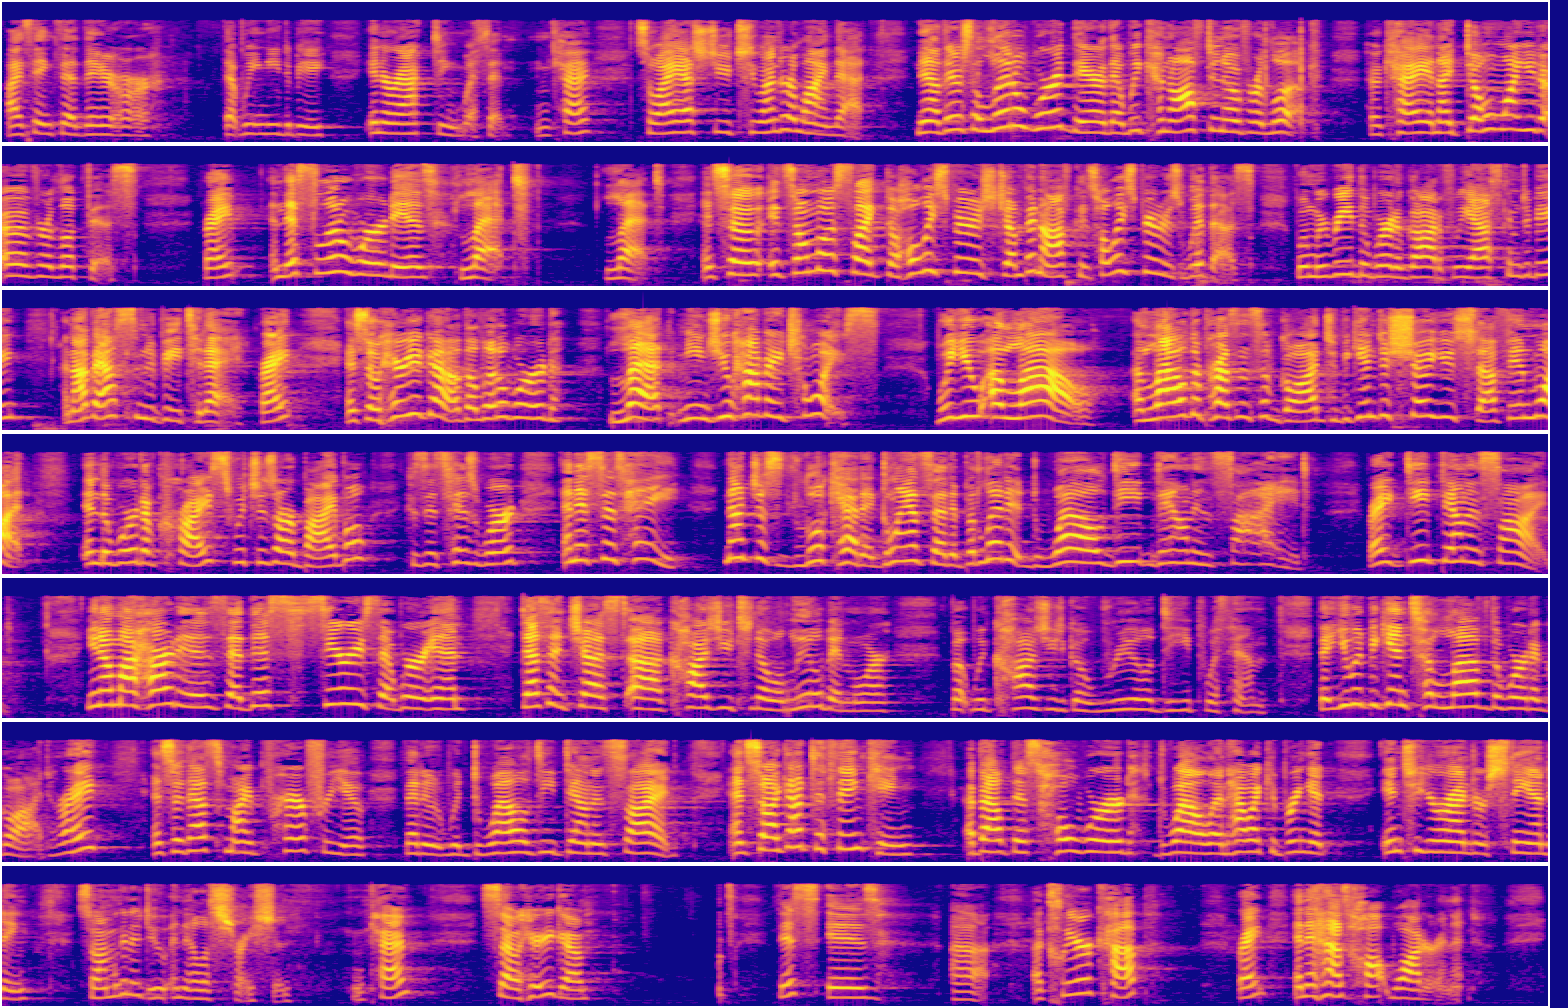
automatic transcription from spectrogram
I think that there are that we need to be interacting with it, okay? So I asked you to underline that. Now there's a little word there that we can often overlook, okay? And I don't want you to overlook this, right? And this little word is let. Let. And so it's almost like the Holy Spirit is jumping off because Holy Spirit is with us when we read the Word of God if we ask Him to be. And I've asked Him to be today, right? And so here you go. The little word let means you have a choice. Will you allow, allow the presence of God to begin to show you stuff in what? In the Word of Christ, which is our Bible, because it's His Word. And it says, hey, not just look at it, glance at it, but let it dwell deep down inside, right? Deep down inside. You know, my heart is that this series that we're in doesn't just uh, cause you to know a little bit more, but would cause you to go real deep with Him. That you would begin to love the Word of God, right? And so that's my prayer for you, that it would dwell deep down inside. And so I got to thinking about this whole word dwell and how I could bring it into your understanding. So I'm going to do an illustration. Okay? So here you go. This is uh, a clear cup, right? And it has hot water in it.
